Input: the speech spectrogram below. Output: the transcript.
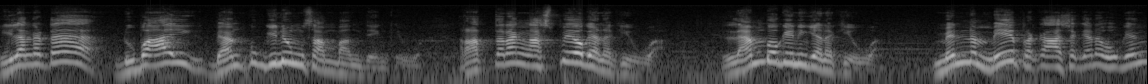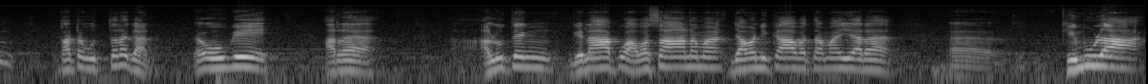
ඊළඟට ඩුබායි බැංකු ගිණුම් සම්බන්ධයෙන් කිව්වා. රත්තරන් අස්පයෝ ගැන කිව්වා. ලැම්බෝගිනි ගැන කිව්වා. මෙන්න මේ ප්‍රකාශ ගැන ඔහුගෙන් කට උත්තර ගන්න. ඔහුගේ අර අලුතෙන් ගෙනාපු අවසානම ජවනිකාව තමයි අර කිමුලා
